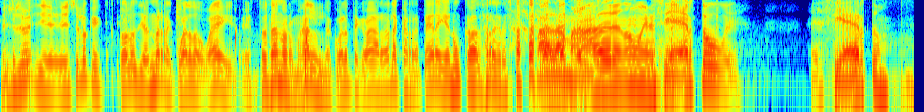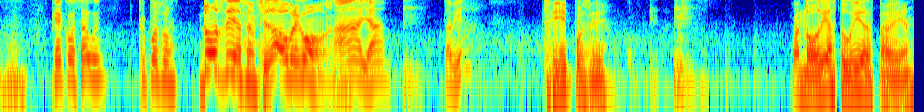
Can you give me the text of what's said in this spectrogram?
Eso, es lo que todos los días me recuerdo, güey. Esto es anormal. Acuérdate que va a agarrar la carretera y ya nunca vas a regresar. A la madre, no, güey. Es cierto, güey. Es cierto. ¿Qué cosa, güey? ¿Qué pasó? Dos días en Ciudad Obregón. Ah, ya. ¿Está bien? Sí, pues sí. Cuando odias tu vida, está bien.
